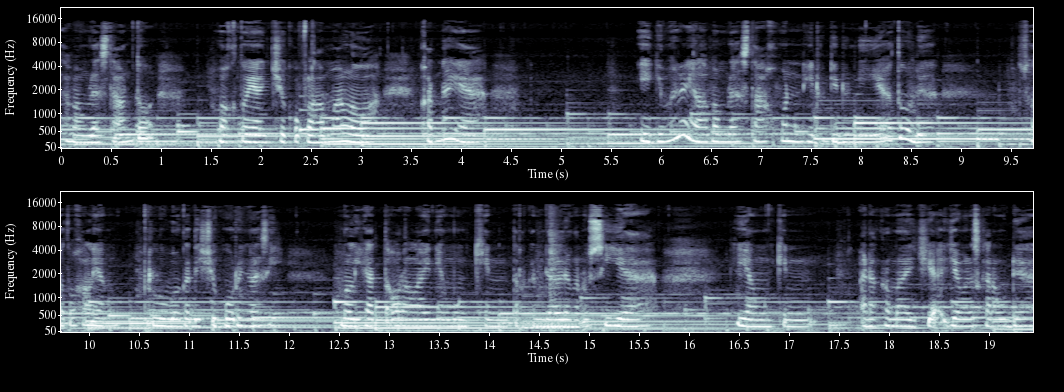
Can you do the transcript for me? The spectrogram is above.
18 tahun tuh waktu yang cukup lama loh. Karena ya ya gimana ya 18 tahun hidup di dunia tuh udah suatu hal yang perlu banget disyukuri gak sih? Melihat orang lain yang mungkin terkendala dengan usia yang mungkin anak remaja zaman sekarang udah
